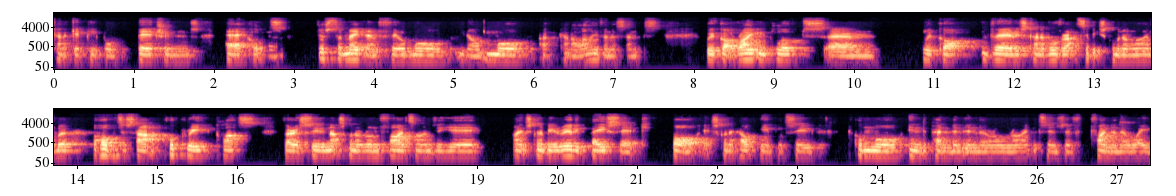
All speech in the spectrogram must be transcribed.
kind of give people beard trims, haircuts, just to make them feel more, you know, more uh, kind of alive in a sense. We've got writing clubs. Um, we've got various kind of other activities coming online. We're, we're hoping to start a cookery class very soon. That's going to run five times a year, and it's going to be really basic but it's going to help people to become more independent in their own right in terms of finding their way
